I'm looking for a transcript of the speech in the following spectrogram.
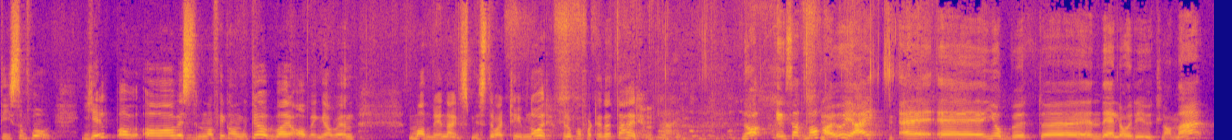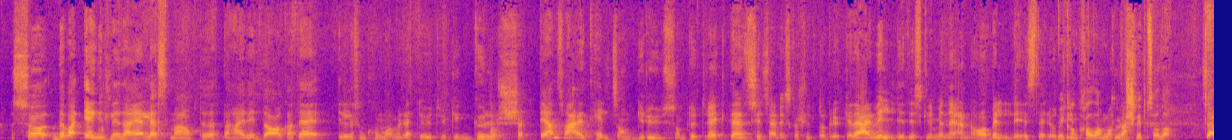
de som får hjelp av, av og Finnmark? Være avhengig av en mannlig næringsminister hvert 20. år for å få fart i dette her. Nå, Nå, har jo jeg eh, eh, jobbet eh, en del år i utlandet så det var egentlig da jeg leste meg opp til dette her i dag, at jeg liksom kom over dette uttrykket 'gullskjørt' igjen, som er et helt sånn grusomt uttrykk. Det syns jeg vi skal slutte å bruke. Det er veldig diskriminerende og veldig stereotypt. Vi kan kalle han på en gullslips òg, da. Så,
